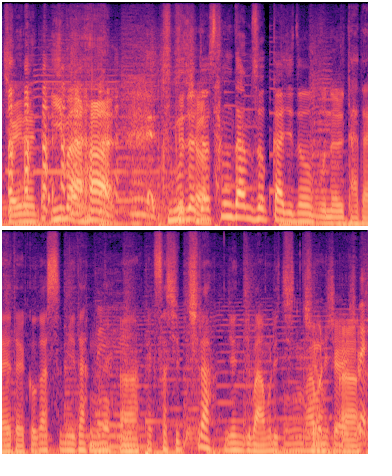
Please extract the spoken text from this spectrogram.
저희는 이만 구구절절. 상담소까지도 문을 닫아야 될 것 같습니다 네. 아, 147화 이제 마무리 짓죠 음, 마무리. 아, 네.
